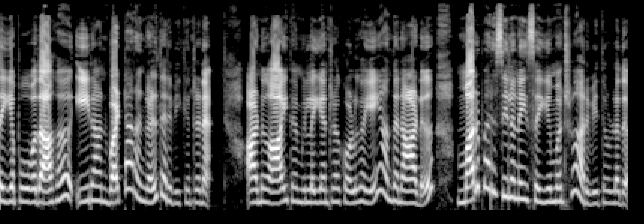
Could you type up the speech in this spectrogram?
செய்ய போவதாக ஈரான் வட்டாரங்கள் தெரிவிக்கின்றன. அணு ஆயுதம் இல்லை என்ற கொள்கையை அந்த நாடு மறுபரிசீலனை செய்யும் என்று அறிவித்துள்ளது.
